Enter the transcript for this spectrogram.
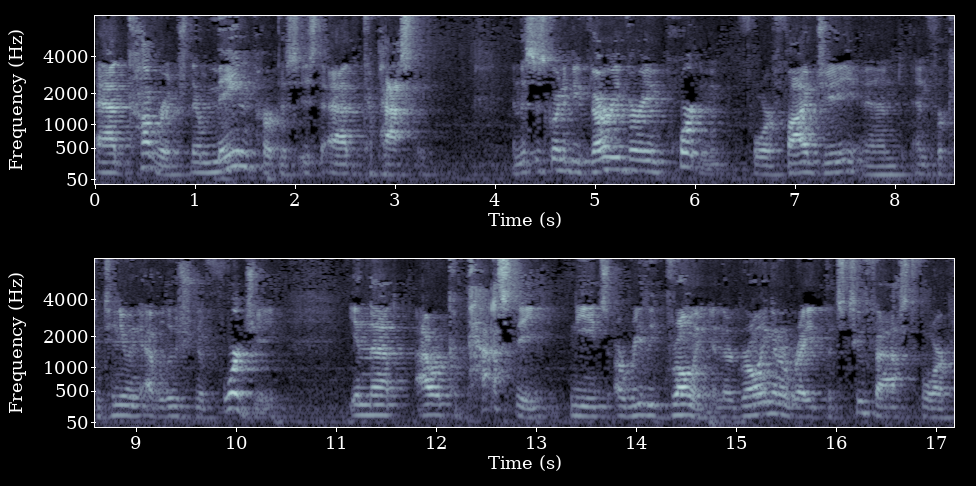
add coverage, their main purpose is to add capacity. And this is going to be very, very important for 5G and, and for continuing evolution of 4G in that our capacity needs are really growing and they're growing at a rate that's too fast for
